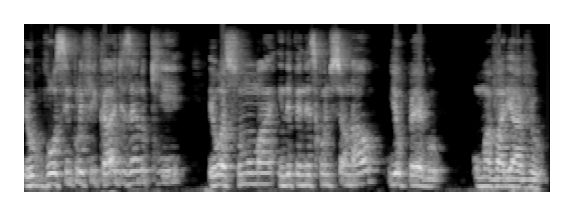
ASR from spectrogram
eu vou simplificar dizendo que eu assumo uma independência condicional e eu pego uma variável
